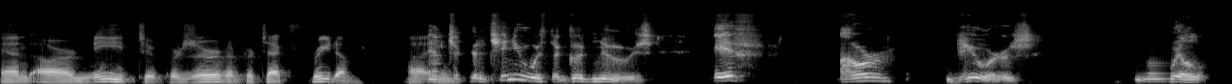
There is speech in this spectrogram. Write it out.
and our need to preserve and protect freedom. Uh, and in- to continue with the good news, if our viewers will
